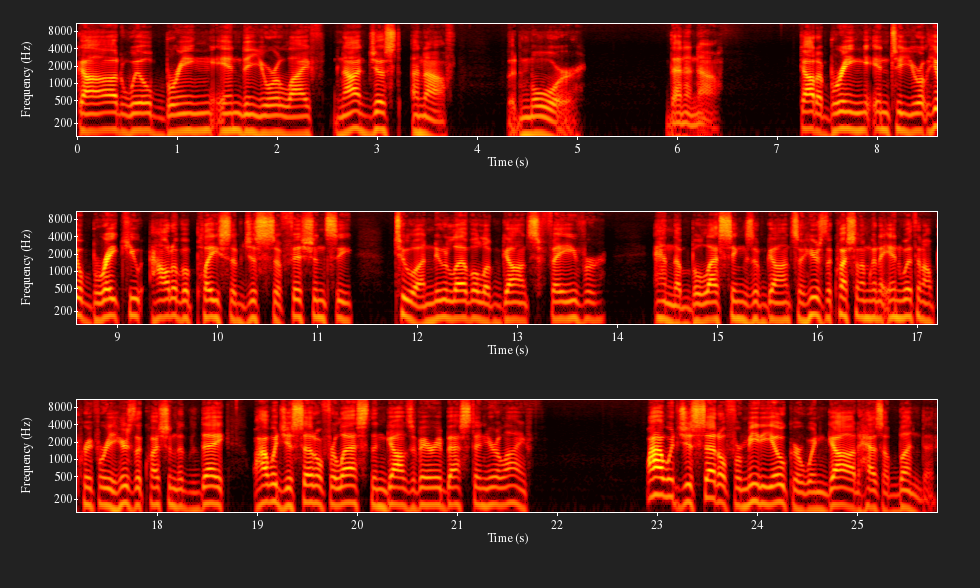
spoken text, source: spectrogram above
God will bring into your life not just enough, but more than enough. God will bring into your, He'll break you out of a place of just sufficiency to a new level of God's favor and the blessings of God. So here's the question I'm going to end with, and I'll pray for you. Here's the question of the day Why would you settle for less than God's very best in your life? Why would you settle for mediocre when God has abundant?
